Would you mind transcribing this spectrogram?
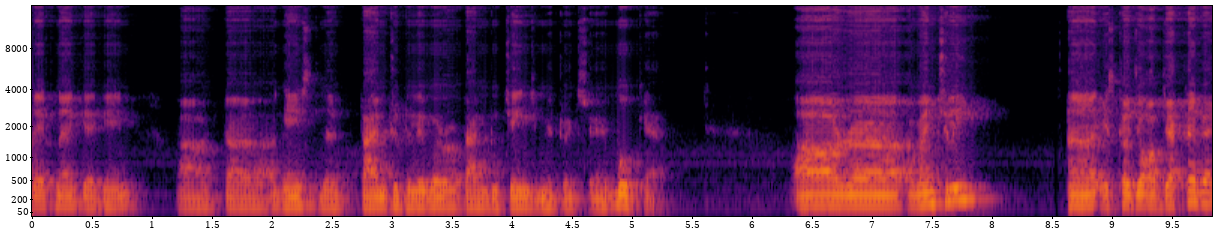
देखना है कि again against the time to deliver और टाइम टू चेंज मेट्रिक्स जो है वो क्या है और इवेंचुअली uh, Uh, इसका जो ऑब्जेक्टिव है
